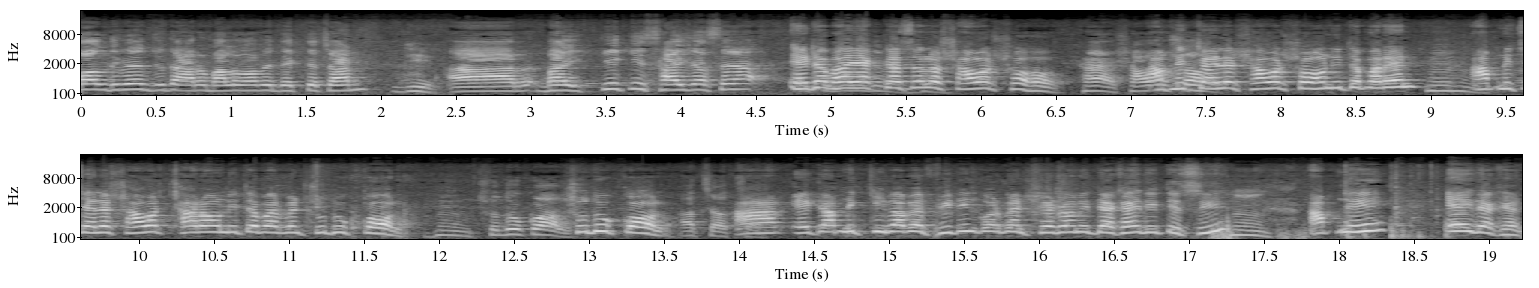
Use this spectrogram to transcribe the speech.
কল দিবেন যদি আরও ভালোভাবে দেখতে চান। জি। আর ভাই কি কি সাইজ আছে? এটা ভাই একটা হলো শাওয়ার সহ। হ্যাঁ শাওয়ার আপনি চাইলে শাওয়ার সহ নিতে পারেন। আপনি চাইলে শাওয়ার ছাড়াও নিতে পারবেন শুধু কল শুধু কল শুধু কল আচ্ছা আচ্ছা। আর এটা আপনি কীভাবে ফিটিং করবেন সেটা আমি দেখাই দিতেছি। আপনি এই দেখেন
